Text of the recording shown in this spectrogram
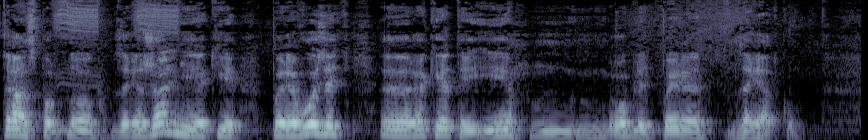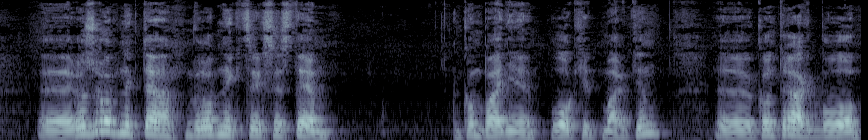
транспортно заряджальні, які перевозять ракети і роблять перезарядку. Розробник та виробник цих систем компанія Lockheed Martin. Контракт було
